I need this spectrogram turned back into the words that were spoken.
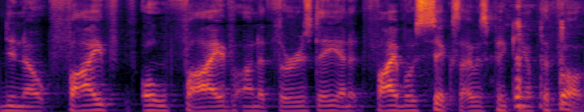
you know 5:05 on a Thursday, and at 5:06 I was picking up the phone.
